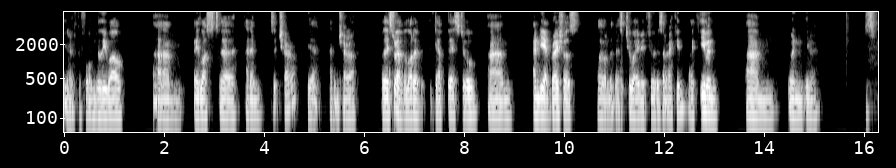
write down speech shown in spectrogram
you know performed really well. Um, they lost uh, Adam. Is it Cerra? Yeah, Adam Cerra. But they still have a lot of depth there still. Um, and yeah, Brayshaw's probably one of the best two-way midfielders, I reckon. Like even um, when you know just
